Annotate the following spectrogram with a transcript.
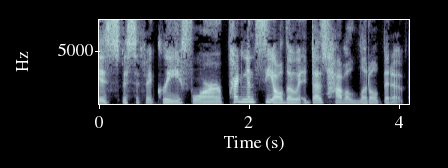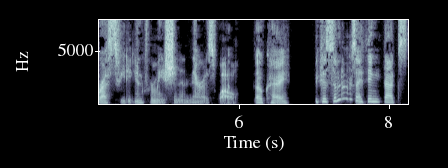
is specifically for pregnancy, although it does have a little bit of breastfeeding information in there as well. Okay. Because sometimes I think that's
